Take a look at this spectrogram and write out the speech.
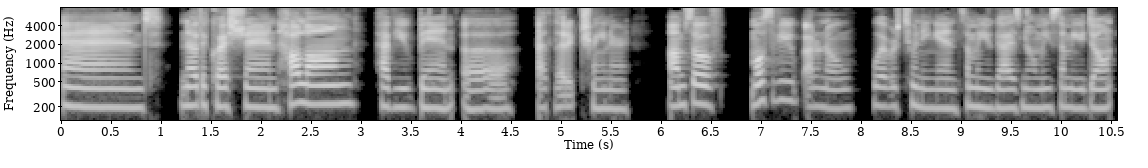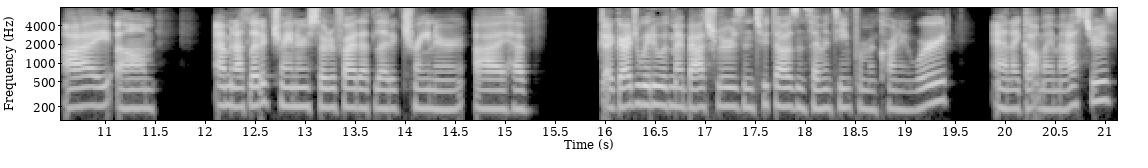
And another question, how long have you been a athletic trainer? Um so if most of you, I don't know, whoever's tuning in, some of you guys know me, some of you don't. I um am an athletic trainer, certified athletic trainer. I have I graduated with my bachelor's in 2017 from Incarnate Word, and I got my master's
